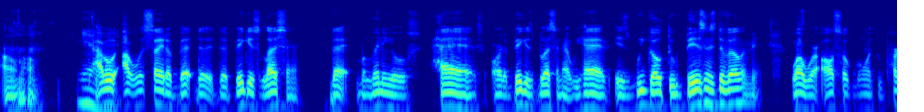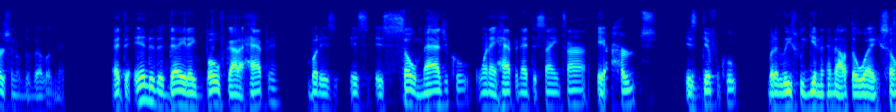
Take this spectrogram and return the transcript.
I don't know. Yeah, I would I would say the be, the the biggest lesson that millennials have, or the biggest blessing that we have, is we go through business development while we're also going through personal development. At the end of the day, they both gotta happen, but it's it's it's so magical when they happen at the same time. It hurts it's difficult, but at least we getting it out the way. So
